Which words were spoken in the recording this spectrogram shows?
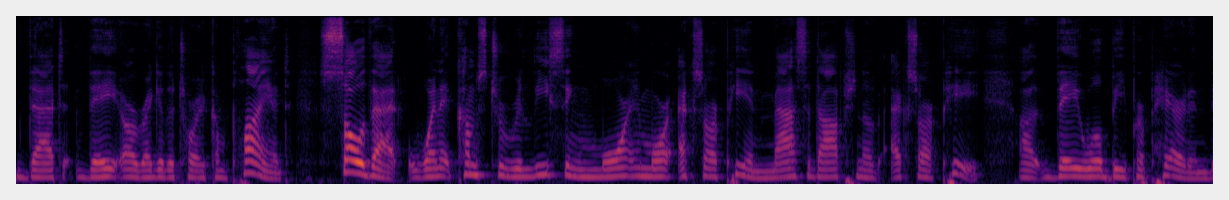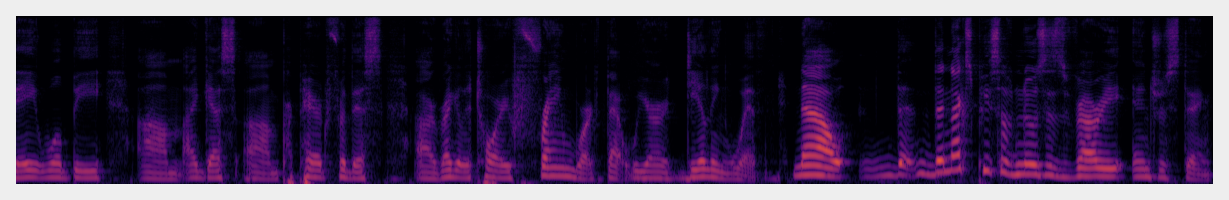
that they are regulatory compliant so that when it comes to releasing more and more XRP and mass adoption of XRP, uh, they will be prepared and they will be, um, I guess, um, prepared for this uh, regulatory framework that we are dealing with. Now, the, the next piece of news is very interesting.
